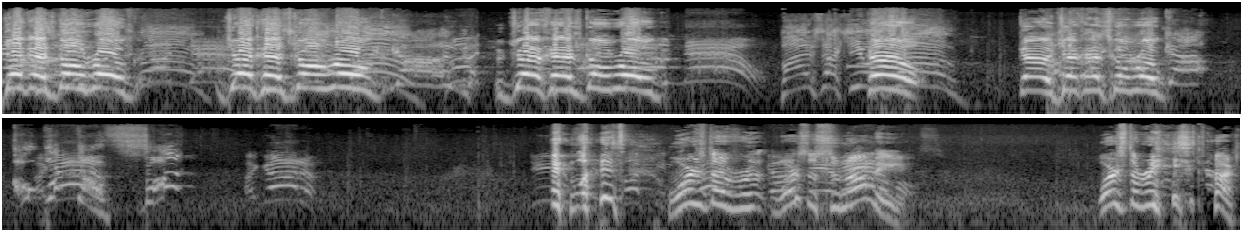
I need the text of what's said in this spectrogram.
Jack has gone rogue. Jack has gone oh rogue. Jack has gone rogue. Now! Go. Go. Oh Jack has gone rogue. Oh, what the fuck? I got him. what is? Where's the? Where's the tsunami? Where's the restart?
